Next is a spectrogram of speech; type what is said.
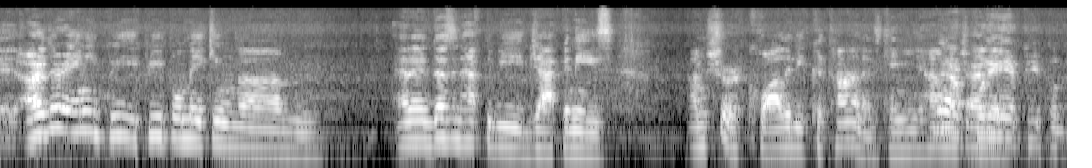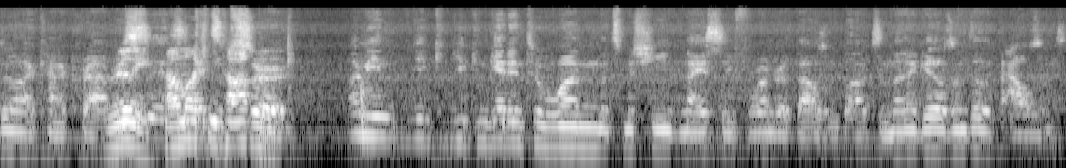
shit. Are there any people making, um, and it doesn't have to be Japanese, I'm sure quality katanas. Can you? How there much are are plenty they? of people doing that kind of crap. Really? It's, How much it's we talking? absurd. I mean, you, you can get into one that's machined nicely for under a thousand bucks, and then it goes into the thousands.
